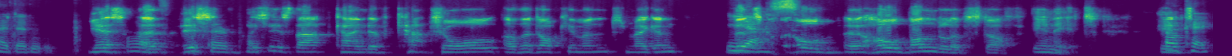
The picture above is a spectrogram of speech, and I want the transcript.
I didn't. Yes, uh, this, this is that kind of catch-all other document, Megan. That's yes. got a whole, a whole bundle of stuff in it. It's okay.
